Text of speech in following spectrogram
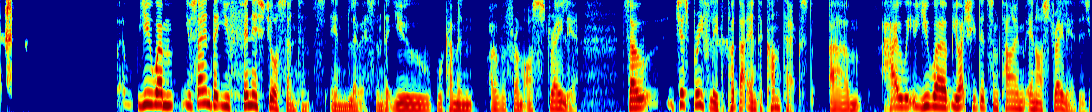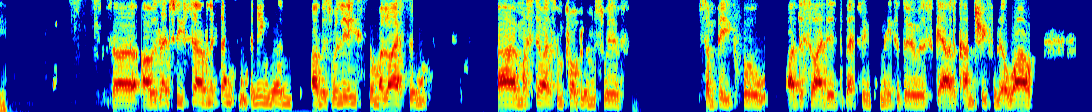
you um you're saying that you finished your sentence in Lewes and that you were coming over from Australia. So just briefly to put that into context, um, how you were you actually did some time in Australia, did you? So I was actually serving a sentence in England. I was released on my license. Um, I still had some problems with some people I decided the best thing for me to do was get out of the country for a little while.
